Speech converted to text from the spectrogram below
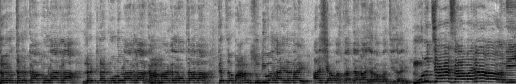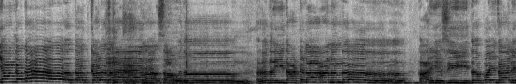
थर थर कापू लागला लटलट उडू लागला घामागरात झाला. त्याचं भान सुधीवर राहिलं नाही. अशी अवस्था त्या राजा रावणाची झाली. मूर्छा सावर नियांगद तात्काळ सावध. हृदयी दाटला आनंद कार्य सिद्ध पै झाले.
